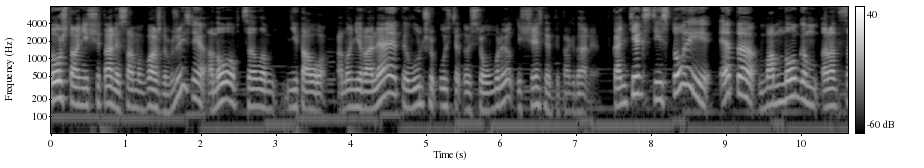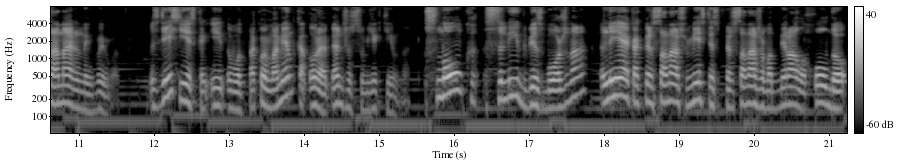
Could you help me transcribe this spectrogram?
то, что они считали самым важным в жизни, оно в целом не того. Оно не роляет, и лучше пусть это все умрет, исчезнет и так далее. В контексте истории это во многом рациональный вывод. Здесь есть какие-то вот такой момент, который, опять же, субъективно. Сноук слит безбожно. Лея, как персонаж, вместе с персонажем Адмирала Холда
